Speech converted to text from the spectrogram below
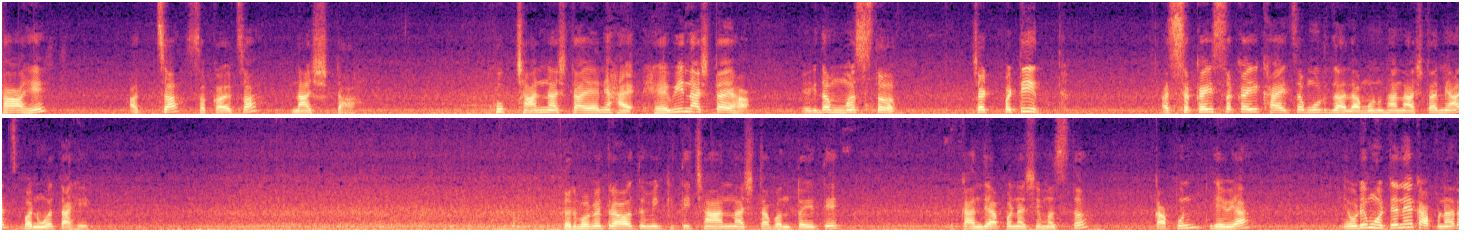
हा आहे आजचा सकाळचा नाश्ता. खूप छान नाश्ता आहे आणि हाय हेवी नाश्ता आहे हा. एकदम मस्त चटपटीत. आज सकाळी सकाळी खायचा मूड झाला म्हणून हा नाश्ता मी आज बनवत आहे. तर बघत राहा तुम्ही किती छान नाश्ता बनतोय ते. कांदे आपण असे मस्त कापून घेऊया. एवढे मोठे नाही कापणार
